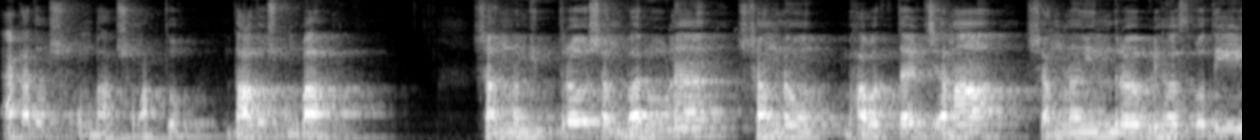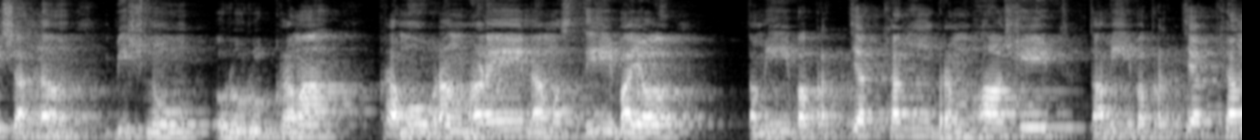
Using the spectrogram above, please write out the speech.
একাদশ অনুবাদ সমাপ্ত। দ্বাদশ অনুবাদ। সংন মিত্র সংবরুণ সংন ভবত্যজমা সংন ইন্দ্র বৃহস্পতি সংন বিষ্ণু রুরুক্রমা। ক্রমো ব্রহ্মণে নমস্তে বয়। তমেব প্রত্যক্ষং ব্রহ্মাসি। তমেব প্রত্যক্ষং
